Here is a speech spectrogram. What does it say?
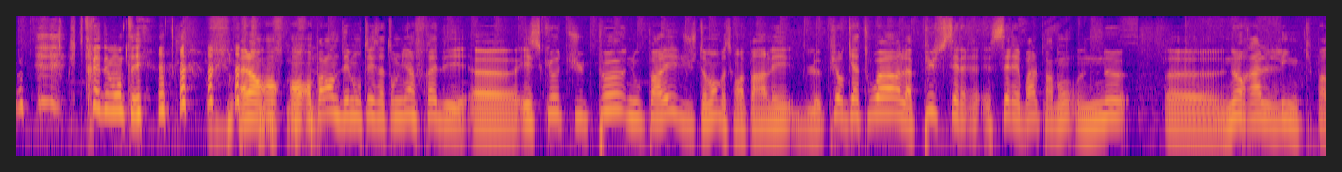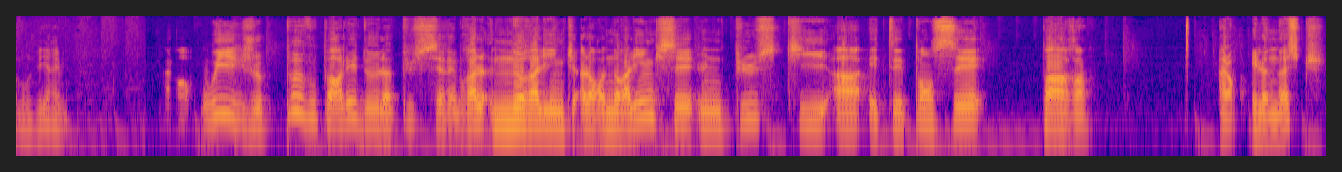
Je suis très démonté. Alors, en, en- en parlant de démonter, ça tombe bien, Fred. et, euh, Est-ce que tu peux nous parler justement, parce qu'on va parler le purgatoire, la puce céré- cérébrale, pardon, ne, euh, Neuralink, pardon, je vais y arriver. Alors, oui, je peux vous parler de la puce cérébrale Neuralink. Alors, Neuralink, c'est une puce qui a été pensée par alors Elon Musk.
